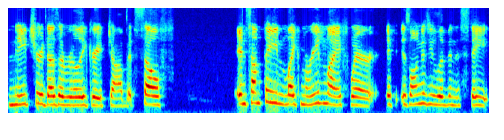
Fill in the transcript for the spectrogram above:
nature does a really great job itself in something like marine life where if as long as you live in a state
